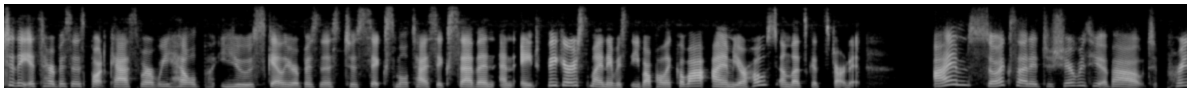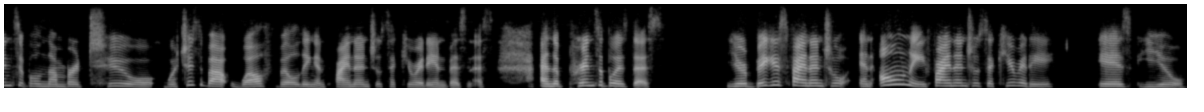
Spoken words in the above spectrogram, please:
to the It's Her Business podcast, where we help you scale your business to six, multi six, seven, and eight figures. My name is Eva Palekova. I am your host, and let's get started. I am so excited to share with you about principle number two, which is about wealth building and financial security in business. And the principle is this your biggest financial and only financial security is you.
